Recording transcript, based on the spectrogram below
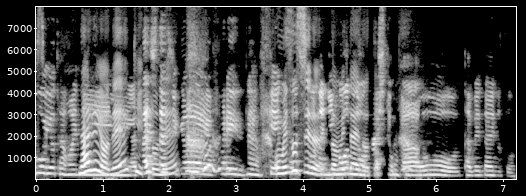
思うよ、たまに。なるよねきっとね私たちがやっぱりなんか不健お味噌汁飲みたいのと。かを食べたいのと同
